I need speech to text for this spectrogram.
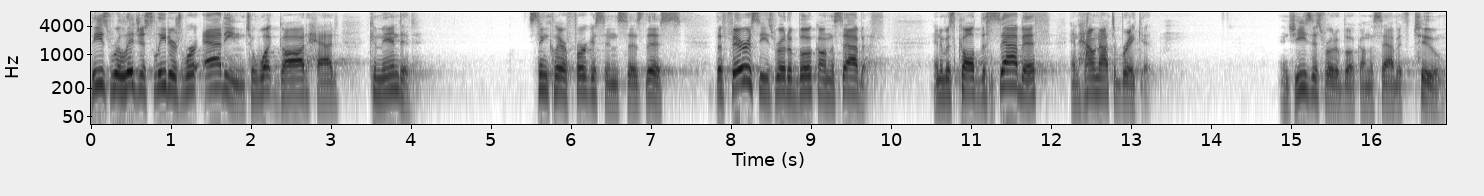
These religious leaders were adding to what God had commanded. Sinclair Ferguson says this The Pharisees wrote a book on the Sabbath, and it was called The Sabbath and How Not to Break It. And Jesus wrote a book on the Sabbath too,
